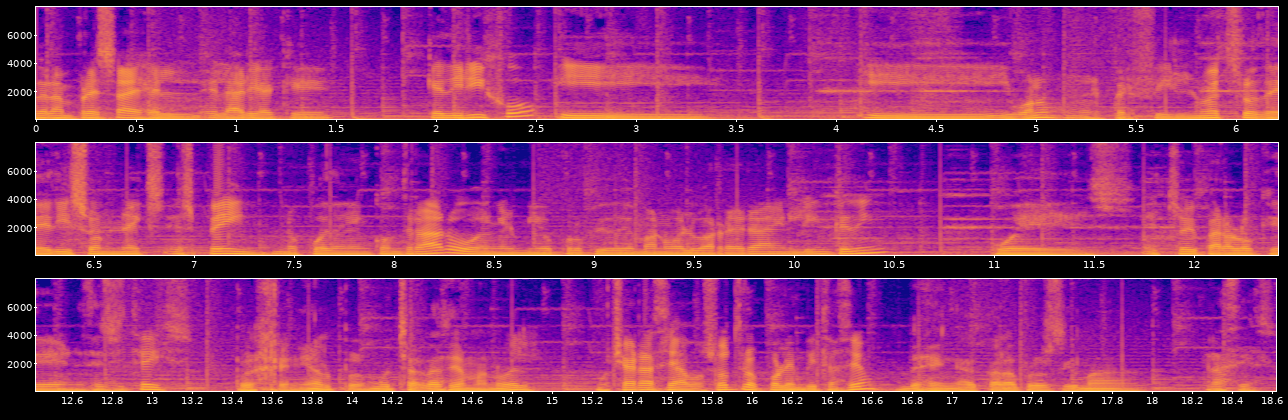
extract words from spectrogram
de la empresa es el, área que, dirijo y, y, bueno, en el perfil nuestro de Edison Next Spain nos pueden encontrar o en el mío propio de Manuel Barrera en LinkedIn. Pues estoy para lo que necesitéis. Pues genial, pues muchas gracias Manuel. Muchas gracias a vosotros por la invitación. Venga, hasta la próxima. Gracias.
